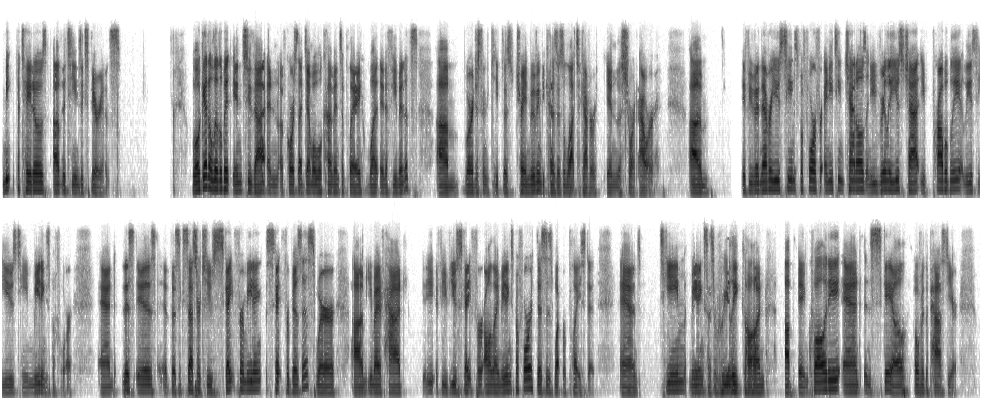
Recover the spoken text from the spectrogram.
meat potatoes of the team's experience. We'll get a little bit into that, and of course that demo will come into play in a few minutes. Um, we're just going to keep this train moving because there's a lot to cover in this short hour. Um, if you've never used Teams before for any team channels and you really use chat, you've probably at least used team meetings before. And this is the successor to Skype for meeting, Skype for business, where um, you might have had, if you've used Skype for online meetings before, this is what replaced it. And team meetings has really gone up in quality and in scale over the past year.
